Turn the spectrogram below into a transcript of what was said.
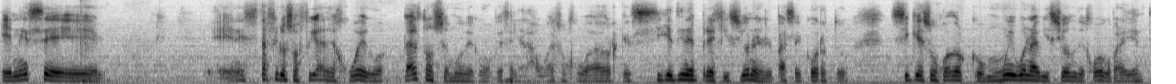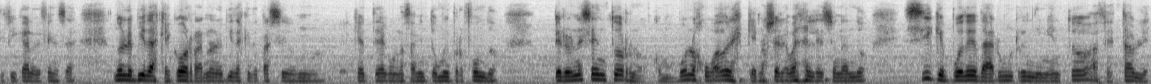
En ese en esta filosofía de juego, Dalton se mueve como pez en el agua. Es un jugador que sí que tiene precisión en el pase corto, sí que es un jugador con muy buena visión de juego para identificar defensa. No le pidas que corra, no le pidas que te pase un, que te haga un lanzamiento muy profundo, pero en ese entorno, con buenos jugadores que no se le vayan lesionando, sí que puede dar un rendimiento aceptable.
